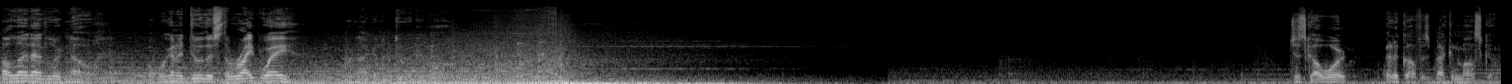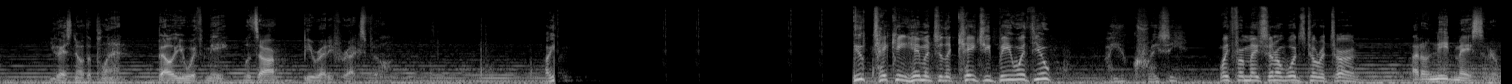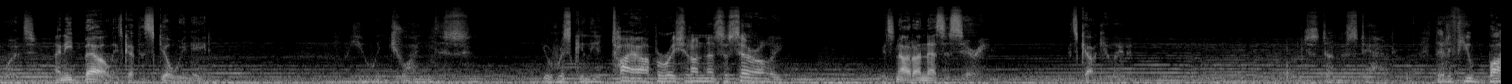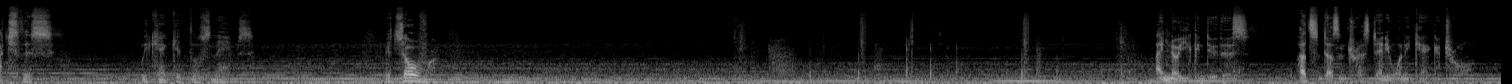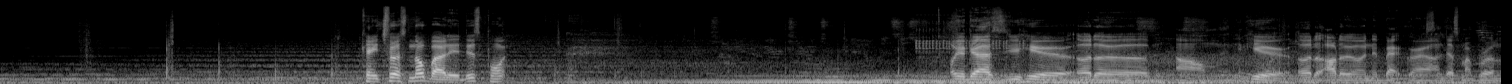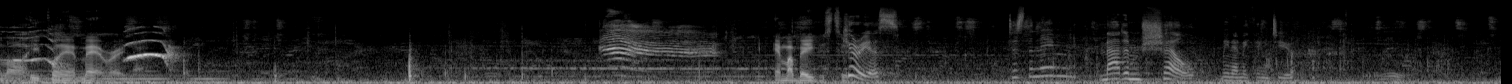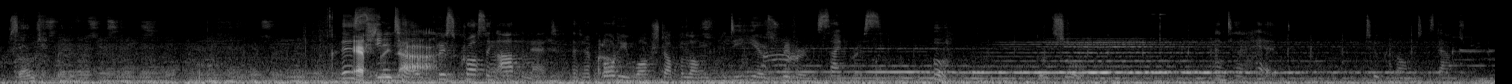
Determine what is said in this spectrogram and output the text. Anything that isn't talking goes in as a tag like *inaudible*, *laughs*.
I'll let Adler know. But we're gonna do this the right way, we're not gonna do it at all. Just got word. Belikov is back in Moscow. You guys know the plan. Bell, you're with me. Lazar, be ready for exfil. Are you... you taking him into the KGB with you? Are you crazy? Wait for Mason or Woods to return. I don't need Mason or Woods. I need Bell. He's got the skill we need. Are you enjoying this? You're risking the entire operation unnecessarily. It's not unnecessary. It's calculated. Just understand that if you botch this, we can't get those names. It's over. I know you can do this. Hudson doesn't trust anyone he can't control. Can't trust nobody at this point. Oh yeah, guys, you hear other um, you hear other audio in the background. That's my brother-in-law. He playing Madden right now. And my babies too. Curious. Does the name Madam Shell mean anything to you? Sounds familiar. There's Actually, intel nah. crisscrossing ARPANET that her body washed up along the Pedios River in Cyprus. Huh. Good so. And her head, two kilometers downstream.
